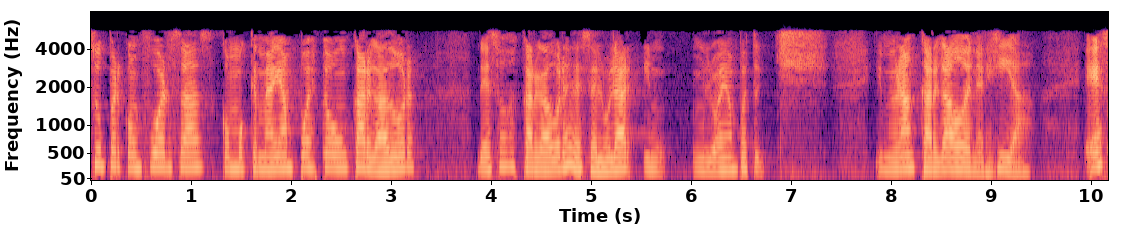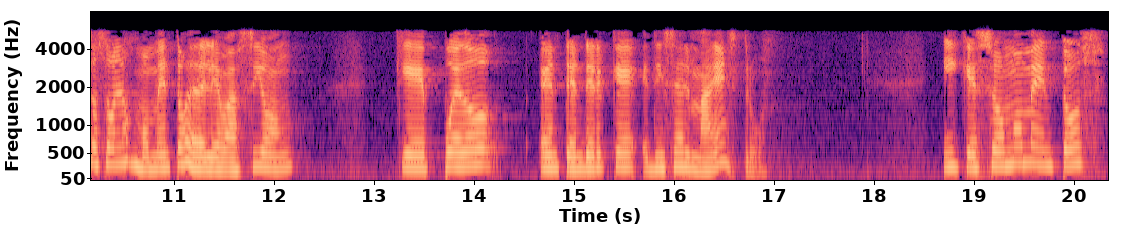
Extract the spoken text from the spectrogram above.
súper con fuerzas, como que me hayan puesto un cargador de esos cargadores de celular y me lo hayan puesto y me hubieran cargado de energía. Esos son los momentos de elevación que puedo entender que dice el maestro. Y que son momentos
